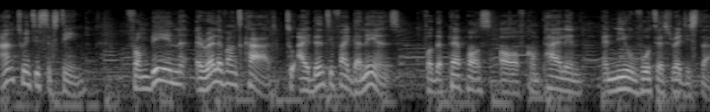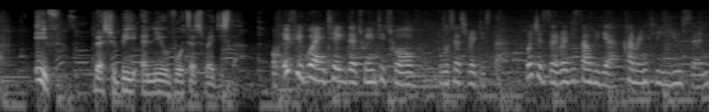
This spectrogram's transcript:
and 2016 from being a relevant card to identify Ghanaians for the purpose of compiling a new voters register, if there should be a new voters register? If you go and take the 2012 voters register, which is the register we are currently using,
